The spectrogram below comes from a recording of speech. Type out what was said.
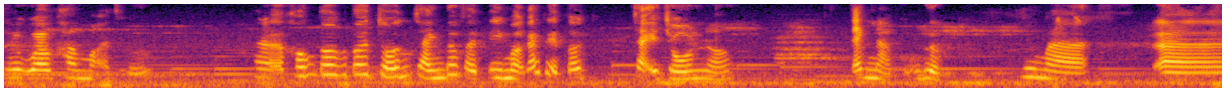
tôi welcome mọi thứ. là À, không tôi tôi trốn tránh tôi phải tìm mọi cách để tôi chạy trốn nó. Cách nào cũng được. Nhưng mà à,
